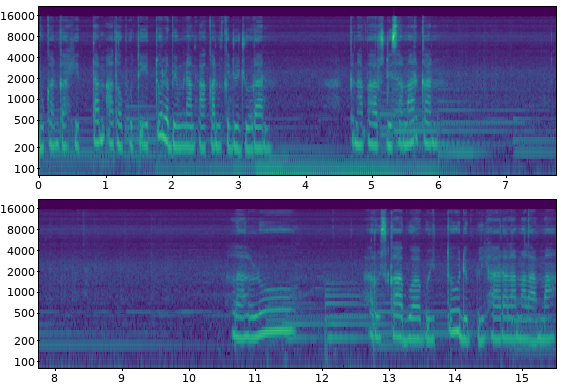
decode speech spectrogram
Bukankah hitam atau putih itu lebih menampakkan kejujuran? Kenapa harus disamarkan? Lalu, haruskah abu-abu itu dipelihara lama-lama?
